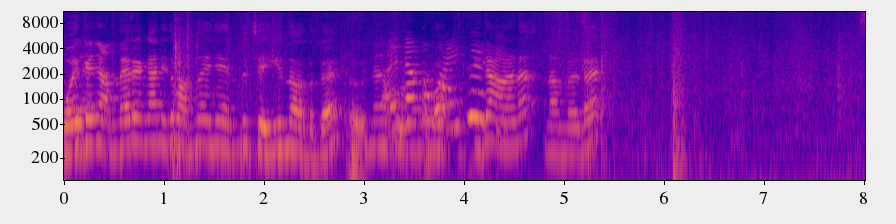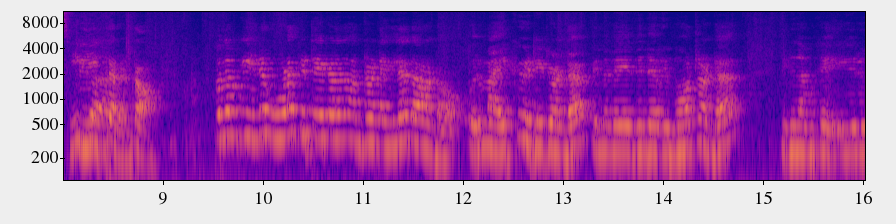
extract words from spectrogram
പോയി കഴിഞ്ഞാൽ അന്നേരം എങ്ങാൻ ഇത് വന്നു കഴിഞ്ഞാൽ എന്ത് ചെയ്യുന്ന ഓർത്തിട്ട് അപ്പൊ ഇതാണ് നമ്മളുടെ സ്പീക്കർ കേട്ടോ അപ്പൊ നമുക്ക് ഇതിന്റെ കൂടെ കിട്ടിയേക്കണെന്ന് പറഞ്ഞിട്ടുണ്ടെങ്കിൽ ഇതാണ്ടോ ഒരു മൈക്ക് കിട്ടിയിട്ടുണ്ട്. പിന്നെ ദേ ഇതിന്റെ റിമോട്ട് പിന്നെ നമുക്ക് ഈ ഒരു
